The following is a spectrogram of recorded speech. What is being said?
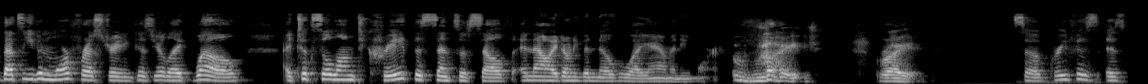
that's even more frustrating because you're like, well, I took so long to create this sense of self and now I don't even know who I am anymore. Right. Right. So grief is is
